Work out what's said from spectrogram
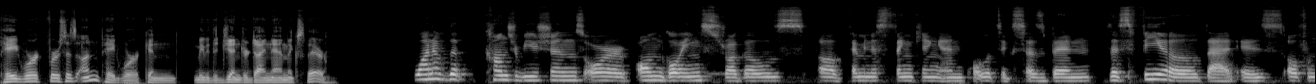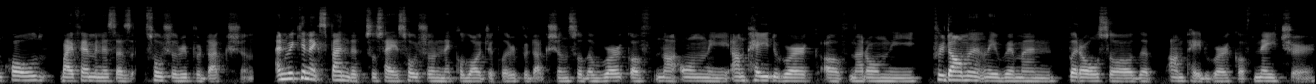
paid work versus unpaid work and maybe the gender dynamics there. One of the contributions or ongoing struggles of feminist thinking and politics has been this field that is often called by feminists as social reproduction. And we can expand it to say social and ecological reproduction. So the work of not only unpaid work of not only predominantly women, but also the unpaid work of nature.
